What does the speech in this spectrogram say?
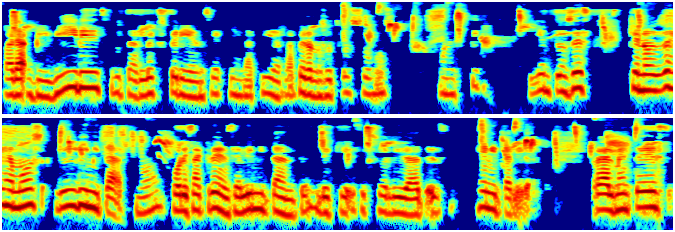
para vivir y disfrutar la experiencia aquí en la tierra, pero nosotros somos un espíritu. Entonces, que no nos dejemos limitar ¿no? por esa creencia limitante de que sexualidad es genitalidad. Realmente es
